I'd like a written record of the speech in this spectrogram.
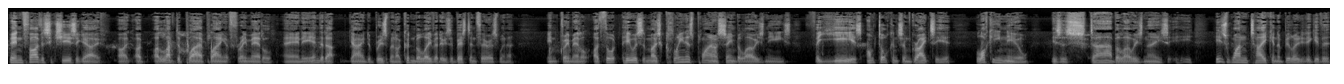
Ben, five or six years ago, I, I, I loved a player playing at Fremantle, and he ended up going to Brisbane. I couldn't believe it. He was the best and fairest winner in Fremantle. I thought he was the most cleanest player I've seen below his knees for years. I'm talking some greats here. Lachie Neale is a star below his knees. He, his one take and ability to give a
